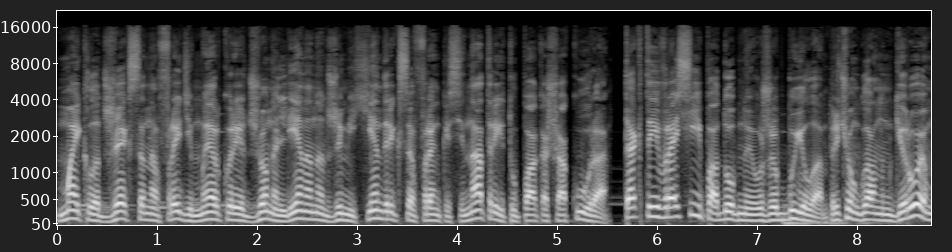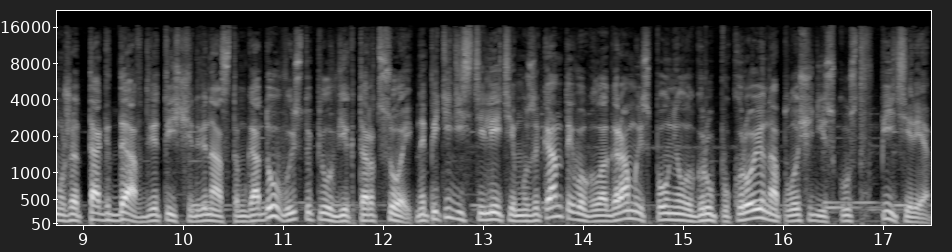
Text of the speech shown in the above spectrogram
Майкла Джексона, Фредди Меркури, Джона Леннона, Джимми Хендрикса, Фрэнка Синатра и Тупака Шакура. Так-то и в России подобное уже было. Причем главным героем уже тогда, в 2012 2012 году выступил Виктор Цой. На 50-летие музыканта его голограмма исполнила группу «Крови» на площади искусств в Питере.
